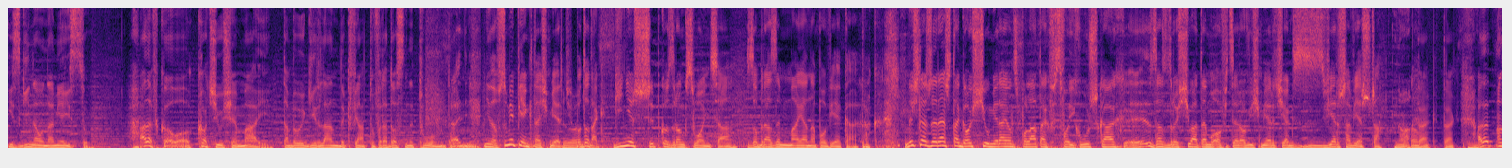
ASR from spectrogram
i zginął na miejscu. Ale w koło kocił się maj. Tam były girlandy kwiatów, radosny tłum. Tam... Nie no, w sumie piękna śmierć, bo to tak, giniesz szybko z rąk słońca, z obrazem Maja na powiekach. Tak. Myślę, że reszta gości umierając po latach w swoich łóżkach y, zazdrościła temu oficerowi śmierci jak z- z wiersza wieszcza. No. Tak, tak. Ale no,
